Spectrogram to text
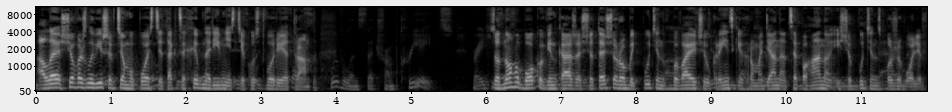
Але що важливіше в цьому пості, так це хибна рівність, яку створює Трамп. З одного боку він каже, що те, що робить Путін, вбиваючи українських громадян, це погано, і що Путін збожеволів.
